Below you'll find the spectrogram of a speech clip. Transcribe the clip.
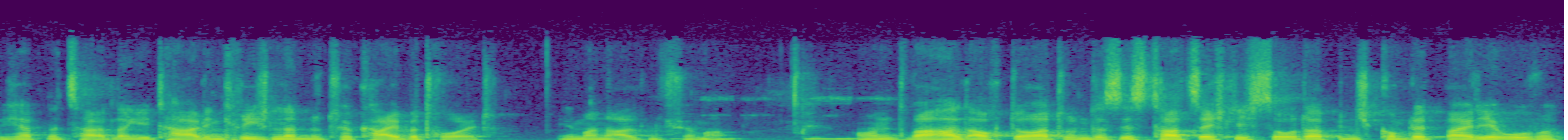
Ich habe eine Zeit lang Italien, Griechenland und Türkei betreut in meiner alten Firma. Und war halt auch dort. Und das ist tatsächlich so, da bin ich komplett bei dir, Uwe.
